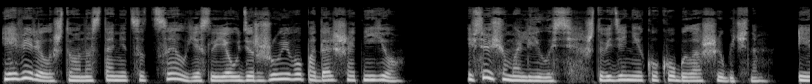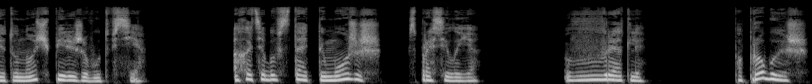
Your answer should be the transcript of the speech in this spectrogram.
Я верила, что он останется цел, если я удержу его подальше от нее. И все еще молилась, что видение Коко было ошибочным, и эту ночь переживут все. «А хотя бы встать ты можешь?» — спросила я. Вряд ли. Попробуешь?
